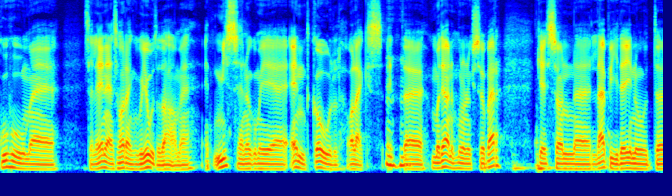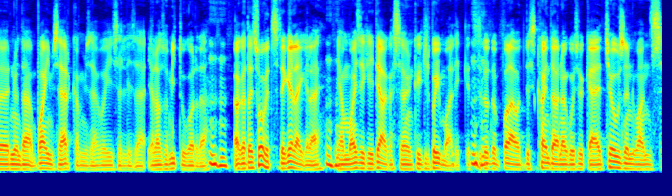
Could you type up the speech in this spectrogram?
kuhu me selle enesearenguga jõuda tahame, et mis see nagu meie end goal oleks, et mm -hmm. äh, ma tean, et mul on üks sõber, kes on äh, läbi teinud äh, nii-öelda vaimse ärkamise või sellise ja lausa mitu korda mm, -hmm. aga ta ei soovita seda kellelegi mm -hmm. ja ma isegi ei tea, kas see on kõigil võimalik, et see tundub olevat vist kinda nagu sihuke chosen ones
